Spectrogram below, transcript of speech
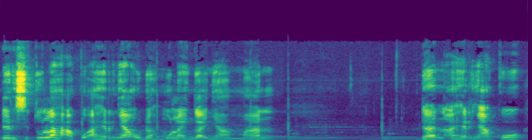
dari situlah aku akhirnya udah mulai nggak nyaman. Dan akhirnya aku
